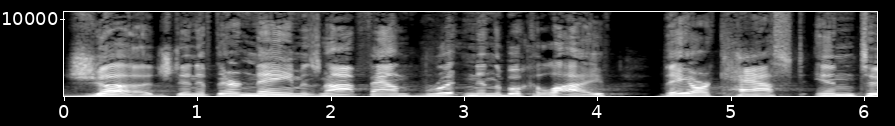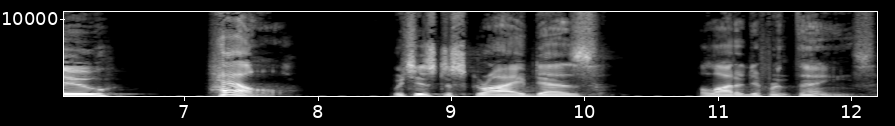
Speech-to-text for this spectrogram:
judged. And if their name is not found written in the book of life, they are cast into hell, which is described as a lot of different things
